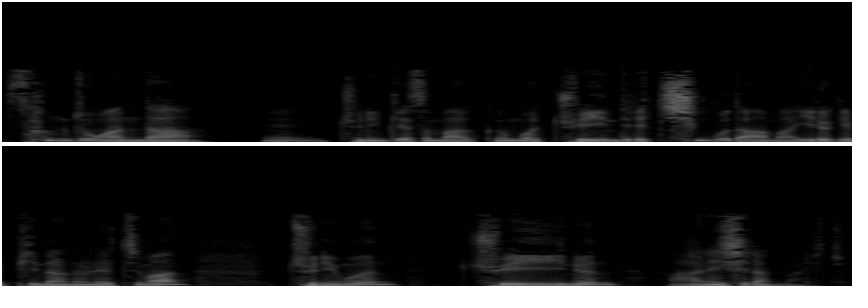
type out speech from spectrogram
상종한다. 예? 주님께서 막그뭐 죄인들의 친구다. 막 이렇게 비난을 했지만 주님은 죄인은 아니시란 말이죠.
